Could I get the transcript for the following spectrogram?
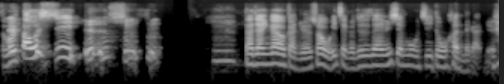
什么东西？大家应该有感觉出来，我一整个就是在那边羡慕、嫉妒、恨的感觉。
